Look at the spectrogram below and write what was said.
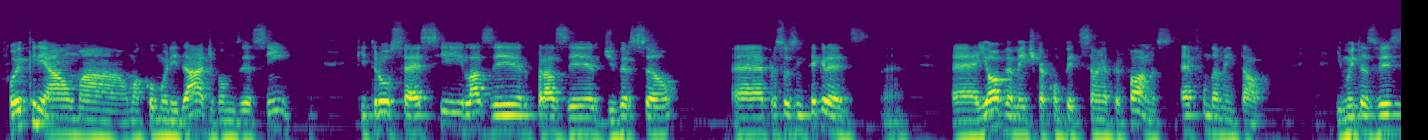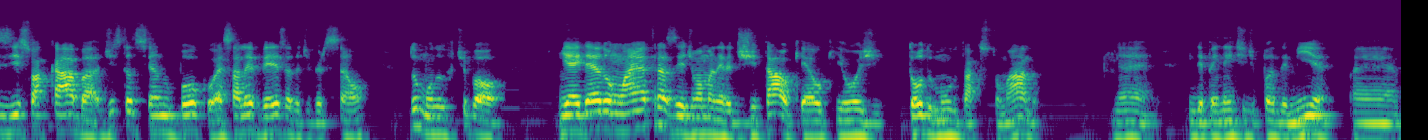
foi criar uma, uma comunidade, vamos dizer assim, que trouxesse lazer, prazer, diversão é, para seus integrantes. Né? É, e obviamente que a competição e a performance é fundamental. E muitas vezes isso acaba distanciando um pouco essa leveza da diversão do mundo do futebol. E a ideia do online é trazer de uma maneira digital, que é o que hoje todo mundo está acostumado, né? independente de pandemia, é,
